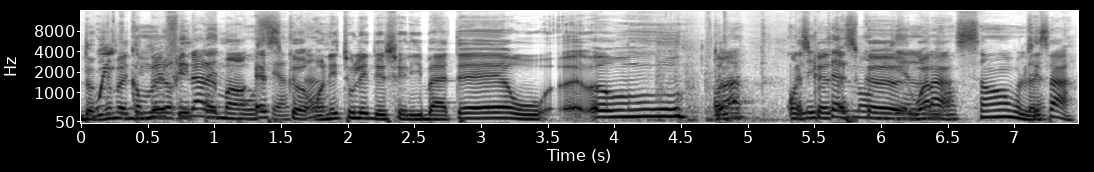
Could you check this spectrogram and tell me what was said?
donc Oui, je me dis, mais finalement, est-ce qu'on est tous les deux célibataires ou. euh, euh, Voilà. On Est-ce est que- tellement que- bien voilà. ensemble. C'est ça.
